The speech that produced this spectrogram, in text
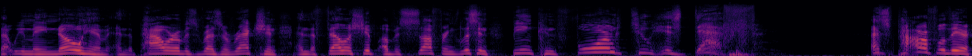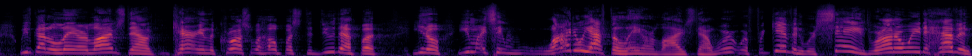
that we may know him and the power of his resurrection and the fellowship of his sufferings. Listen, being conformed to his death. That's powerful there. We've got to lay our lives down. Carrying the cross will help us to do that. But you know, you might say, why do we have to lay our lives down? We're, we're forgiven, we're saved, we're on our way to heaven.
